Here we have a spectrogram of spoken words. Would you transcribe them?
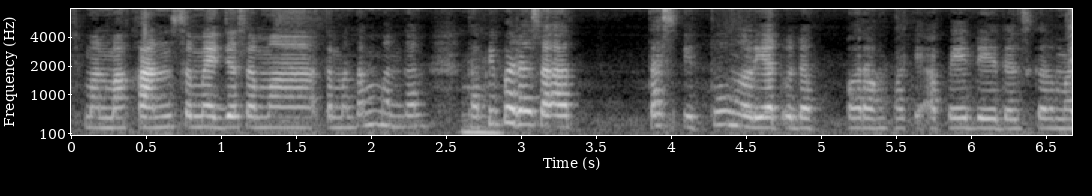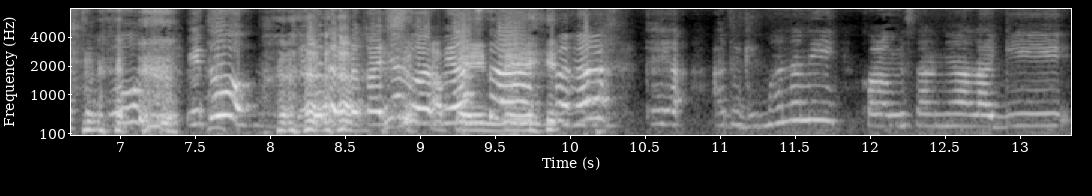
cuman makan semeja sama teman-teman kan Hmm. tapi pada saat tes itu ngelihat udah orang pakai APD dan segala macam tuh itu itu deg-degannya luar biasa kayak aduh gimana nih kalau misalnya lagi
